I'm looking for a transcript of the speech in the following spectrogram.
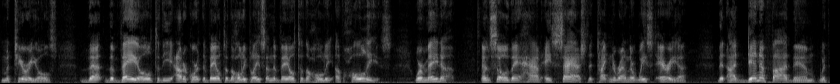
materials that the veil to the outer court, the veil to the holy place, and the veil to the Holy of Holies were made of. And so they had a sash that tightened around their waist area that identified them with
